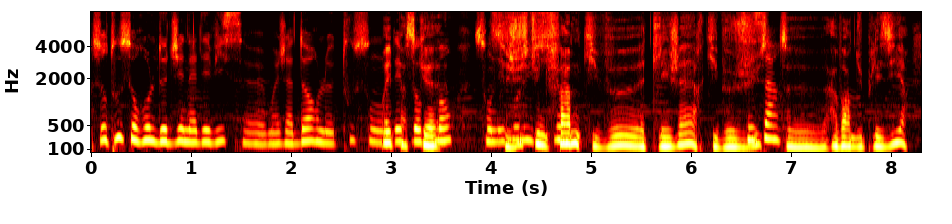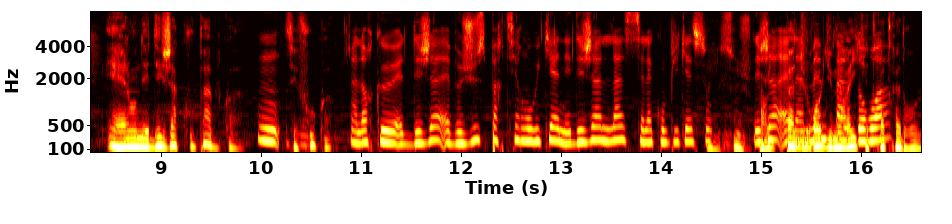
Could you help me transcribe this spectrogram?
Surtout ce rôle de Jenna Davis, euh, moi j'adore le tout son Oui, développement, son C'est évolution. juste une femme qui veut être légère, qui veut C'est juste euh, avoir du plaisir, et elle en est déjà coupable, quoi. Mm. C'est fou, quoi. Alors que déjà, elle veut juste partir en week-end. Et déjà, là, c'est la complication. Oui, je Déjà, elle a même rôle du pas mari le qui est droit. très très drôle.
